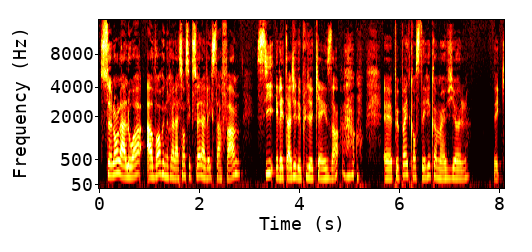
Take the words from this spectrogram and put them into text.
Selon la loi, avoir une relation sexuelle avec sa femme, si elle est âgée de plus de 15 ans, euh, peut pas être considéré comme un viol. Fait que,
